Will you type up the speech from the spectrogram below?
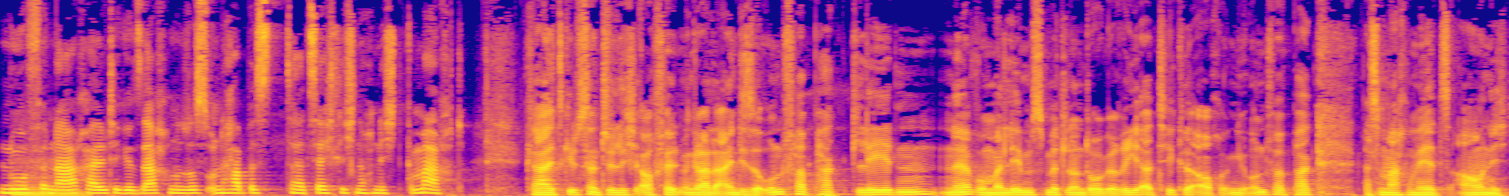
nur mhm. für nachhaltige Sachen und sowas und habe es tatsächlich noch nicht gemacht. Klar, jetzt gibt's natürlich auch, fällt mir gerade ein, diese Unverpackt-Läden, ne, wo man Lebensmittel und Drogerieartikel auch irgendwie unverpackt. Das machen wir jetzt auch nicht.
